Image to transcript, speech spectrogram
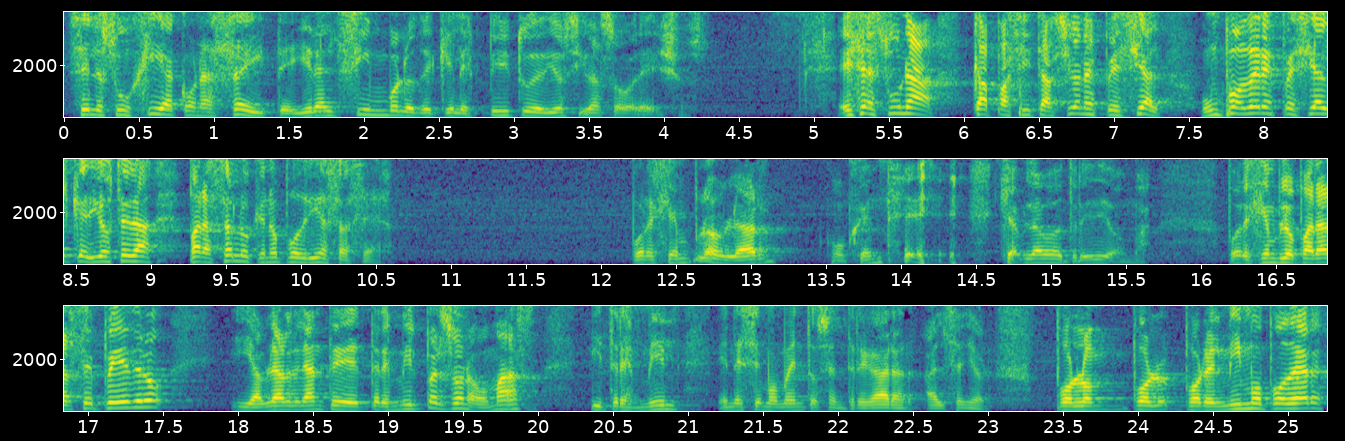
se les ungía con aceite y era el símbolo de que el Espíritu de Dios iba sobre ellos. Esa es una capacitación especial, un poder especial que Dios te da para hacer lo que no podrías hacer. Por ejemplo, hablar con gente que hablaba otro idioma. Por ejemplo, pararse Pedro y hablar delante de 3.000 personas o más y 3.000 en ese momento se entregaran al Señor. Por, por, el mismo poder,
